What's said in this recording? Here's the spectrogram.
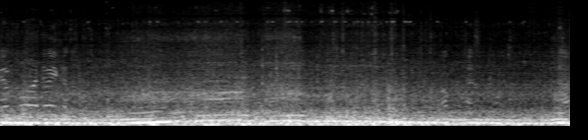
Єбать, дивіться тут. Оп, газ. Да.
